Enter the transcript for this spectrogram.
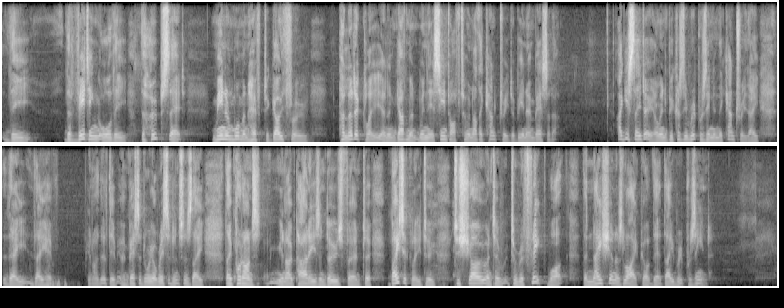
the, the vetting or the, the hoops that men and women have to go through politically and in government when they're sent off to another country to be an ambassador. I guess they do. I mean, because they're representing the country, they, they, they have, you know, their ambassadorial residences. They, they put on, you know, parties and dues for to basically to to show and to to reflect what the nation is like uh, that they represent.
